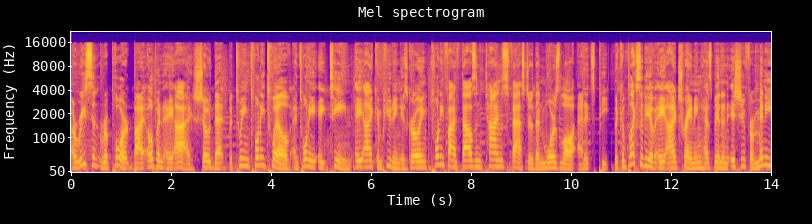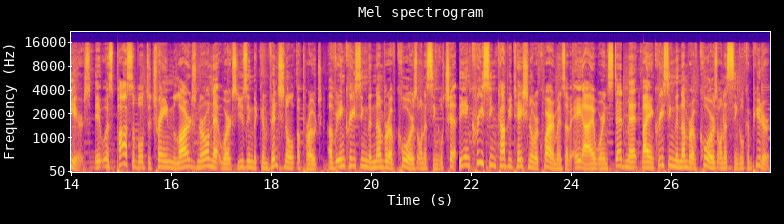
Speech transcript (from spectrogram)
A recent report by OpenAI showed that between 2012 and 2018, AI computing is growing 25,000 times faster than Moore's Law at its peak. The complexity of AI AI training has been an issue for many years. It was possible to train large neural networks using the conventional approach of increasing the number of cores on a single chip. The increasing computational requirements of AI were instead met by increasing the number of cores on a single computer.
